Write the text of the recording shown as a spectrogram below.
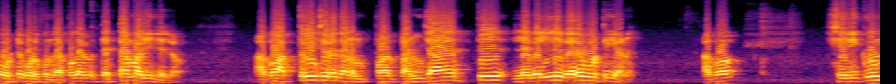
വോട്ട് കൊടുക്കുന്നത്. അപ്പൊ തെറ്റാൻ വഴിയില്ലല്ലോ. അപ്പൊ അത്രയും ചെറിയതാണ്. പഞ്ചായത്ത് ലെവലിൽ വരെ വോട്ട് ചെയ്യാണ്. അപ്പോ ശരിക്കും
